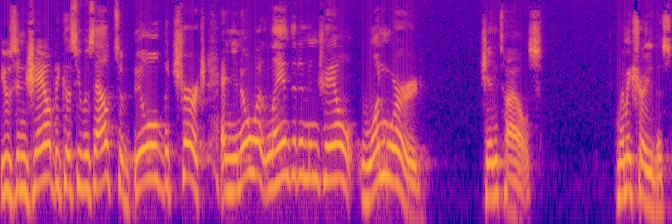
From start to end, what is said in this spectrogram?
He was in jail because he was out to build the church. And you know what landed him in jail? One word. Gentiles. Let me show you this.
